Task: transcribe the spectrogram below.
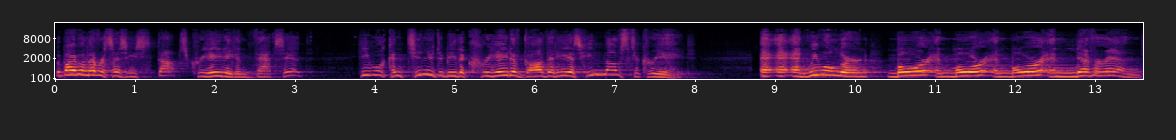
The Bible never says he stops creating and that's it. He will continue to be the creative God that He is. He loves to create. And we will learn more and more and more and never end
